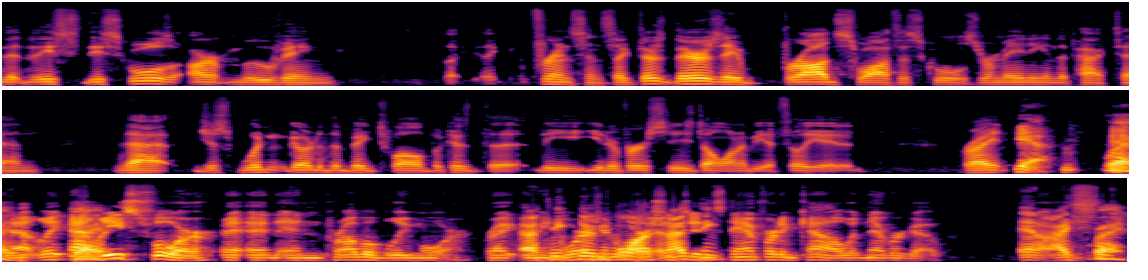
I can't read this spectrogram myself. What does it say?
th- these these schools aren't moving like, like for instance, like there's there's a broad swath of schools remaining in the Pac-10 that just wouldn't go to the Big 12 because the the universities don't want to be affiliated, right? Yeah, right. At, le- at least four, and and probably more, right? I, I mean, think Oregon, there's more. Washington, and I think, Stanford, and Cal would never go. And I right,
